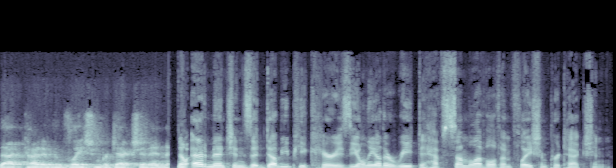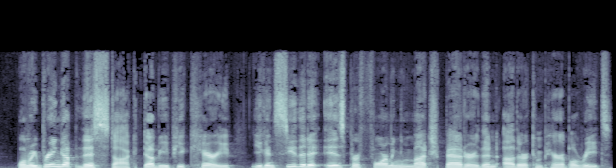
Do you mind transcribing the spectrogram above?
that kind of inflation protection. And Now, Ed mentions that WP Carey is the only other REIT to have some level of inflation protection. When we bring up this stock, WP Carey, you can see that it is performing much better than other comparable REITs.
